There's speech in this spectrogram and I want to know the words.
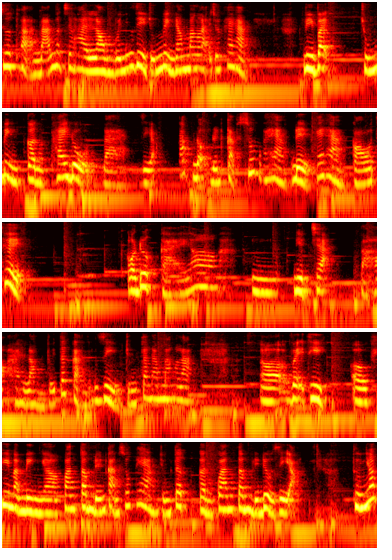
chưa thỏa mãn và chưa hài lòng với những gì chúng mình đang mang lại cho khách hàng. Vì vậy, chúng mình cần thay đổi và gì ạ? Tác động đến cảm xúc của khách hàng để khách hàng có thể có được cái uh, điểm chạm và họ hài lòng với tất cả những gì chúng ta đang mang lại. Uh, vậy thì uh, khi mà mình uh, quan tâm đến cảm xúc khách hàng chúng ta cần quan tâm đến điều gì ạ? Thứ nhất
